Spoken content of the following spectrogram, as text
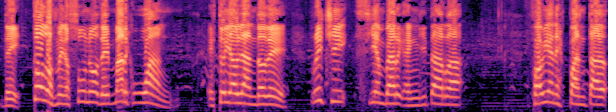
de todos menos uno de Mark One. Estoy hablando de Richie Sienberg en guitarra, Fabián, Espanta-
